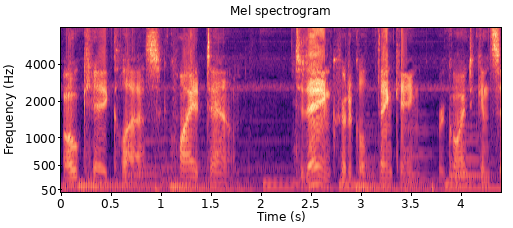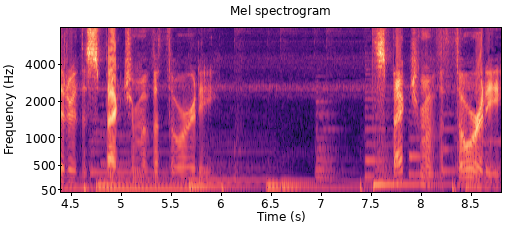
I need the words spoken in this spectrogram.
Okay class, quiet down. Today in critical thinking, we're going to consider the spectrum of authority. The spectrum of authority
